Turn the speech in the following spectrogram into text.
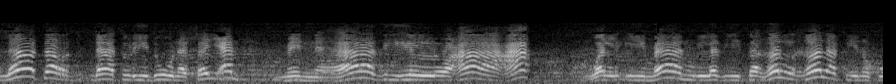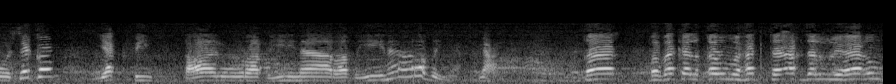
لا, تر... لا تريدون شيئا من هذه اللعاعة والإيمان الذي تغلغل في نفوسكم يكفي. قالوا رضينا رضينا رضينا. نعم. قال فبكى القوم حتى أخجلوا لهاهم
